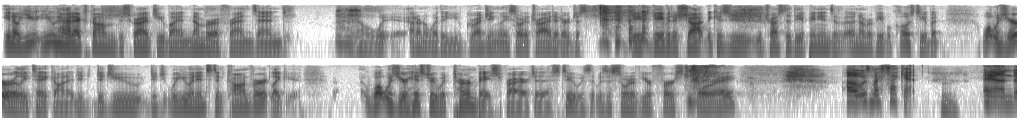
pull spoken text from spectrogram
you know you you had XCOM described to you by a number of friends, and I don't Mhm. know wh- I don't know whether you grudgingly sort of tried it or just gave, gave it a shot because you you trusted the opinions of a number of people close to you, but. What was your early take on it? Did did you did you, were you an instant convert? Like, what was your history with turn-based prior to this too? Was it was this sort of your first foray? Uh, it was my second. Hmm. And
